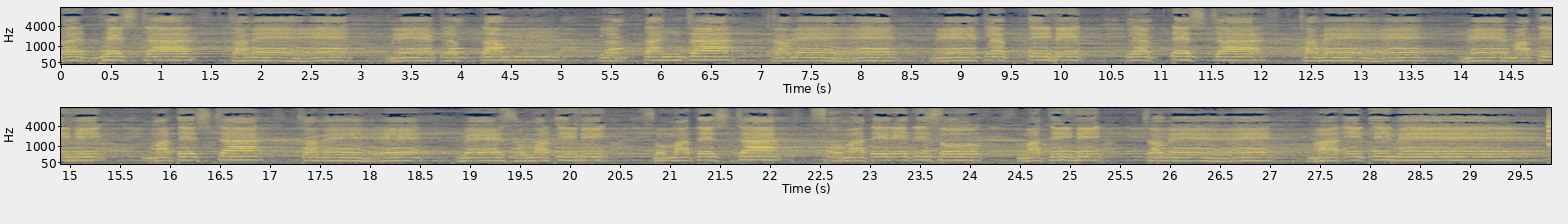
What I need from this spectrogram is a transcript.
रद्धिश्च च मे क्लृप्तम् क्लृप्तम् च मे मे क्लृप्तिः क्लृप्तिश्च च मे मतिः मतिश्च च मे सुमतिः सुमतिश्च सुमतिरिति सुमतिः च मे म इति मे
